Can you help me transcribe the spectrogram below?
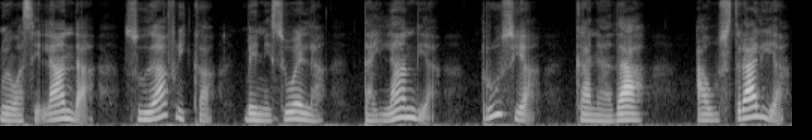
Nueva Zelanda, Sudáfrica, Venezuela, Tailandia, Rusia, Canadá, Australia,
